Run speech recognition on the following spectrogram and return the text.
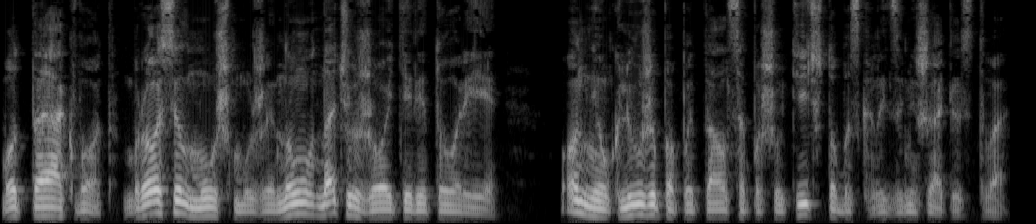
вот так вот бросил муж мужину на чужой территории. Он неуклюже попытался пошутить, чтобы скрыть замешательство.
